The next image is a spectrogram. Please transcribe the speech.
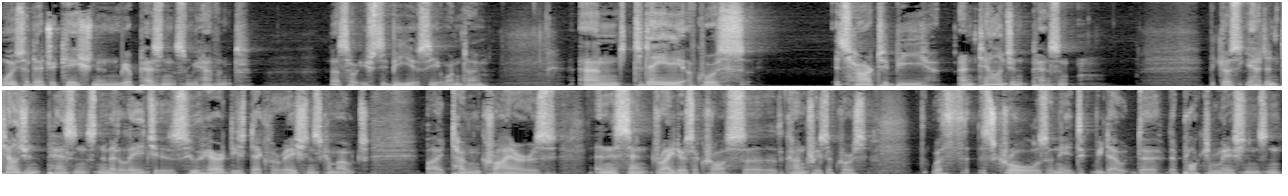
Oh, had education and we're peasants and we haven't. That's how it used to be, you see, at one time. And today, of course, it's hard to be an intelligent peasant because you had intelligent peasants in the Middle Ages who heard these declarations come out by town criers and they sent riders across uh, the countries, of course, with the scrolls and they'd read out the, the proclamations and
